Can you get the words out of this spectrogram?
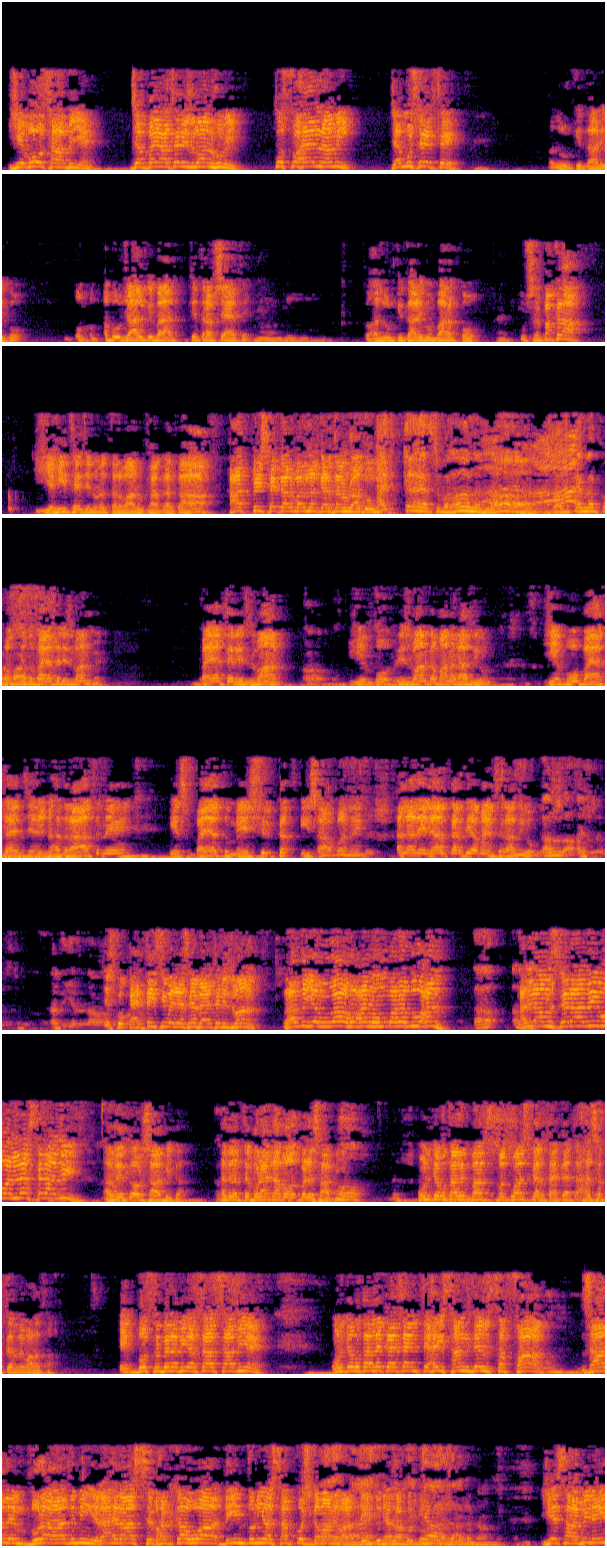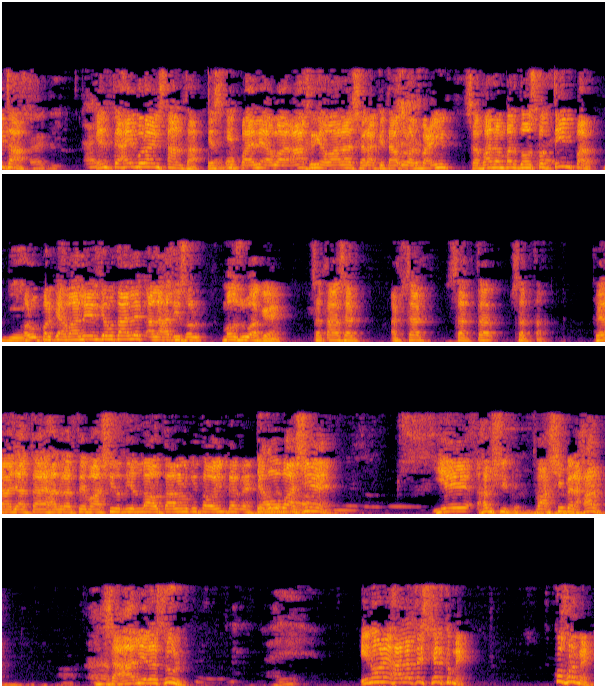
یہ وہ صحابی ہیں۔ جب بیعت رضوان ہوئی تو سہیل نامی جب مشرق تھے۔ حضور کی داڑھی کو ابو جال کی برات کی طرف سے آئے تھے۔ تو حضور کی داڑھی مبارک کو اس نے پکڑا۔ یہی تھے جنہوں نے تلوار اٹھا کر کہا ہاتھ پیچھے کر ورنہ گردن اڑا دوں گا۔ سبحان اللہ۔ میں یہ تو بیعت رضوان میں۔ بیعت رضوان۔ یہ وہ رضوان کا معنی راضی ہوں۔ یہ وہ بیعت ہے جن حضرات نے اس بیعت میں شرکت کی صحابہ نے۔ اللہ نے اعلان کر دیا میں ان سے راضی ہوں گا اس کو کہتے اسی وجہ سے بیعت رضوان۔ رضی اللہ عنہم ورضوا عنہ۔ اللہ ان سے راضی وہ اللہ سے راضی۔ اب ایک اور صحابی کا۔ حضرت برائدہ بہت بڑے صحابی ان کے متعلق بات بکواس کرتا ہے کہتا حسد کرنے والا تھا۔ ایک بسر بن ابی ارساد صحابی ہیں۔ ان کے متعلق کہتا ہے انتہائی سنگ دل صفاق ظالم برا آدمی راہ راست سے بھٹکا ہوا دین دنیا سب کچھ گوانے والا دین دنیا سب کچھ گوانے والا۔ یہ صحابی نہیں تھا۔ انتہائی برا انسان تھا۔ اس کی پہلے آخری حوالہ شرح کتاب الاربعین صفحہ نمبر دو سو تین پر۔ جی۔ اور اوپر کے حوالے ان کے متعلق الحدیث الموضوع کے ہیں۔ ستاسٹھ اٹھسٹھ ستر ستر۔ پھر آ جاتا ہے حضرت واشی رضی اللہ تعالیٰ کی توہین کر رہے ہیں یہ وہ واشی ہیں۔ یہ حبشی تھے۔ واشی بن حرب۔ صحابی رسول۔ انہوں نے حالت شرک میں کفر میں۔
